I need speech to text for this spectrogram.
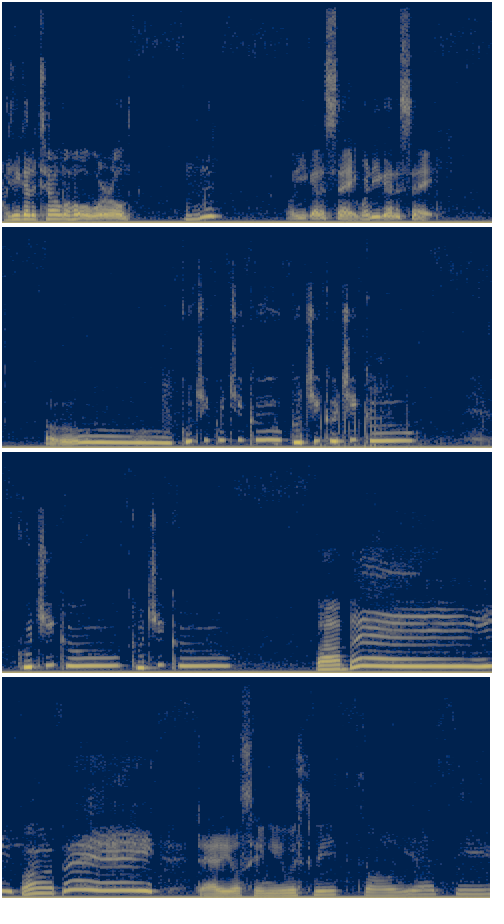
What do you got to tell the whole world? Mm-hmm. What do you got to say? What do you got to say? Oh, Gucci Gucci Goo, Gucci Gucci Goo, Gucci Goo, Gucci Goo, Bobby, Bobby. Daddy'll sing you a sweet song, yes he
